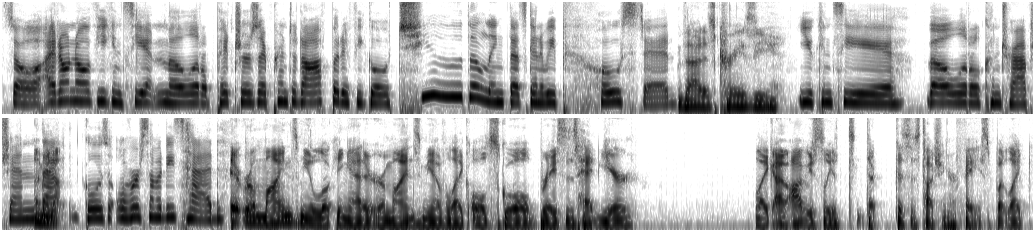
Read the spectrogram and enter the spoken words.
So I don't know if you can see it in the little pictures I printed off, but if you go to the link that's going to be posted, That is crazy. you can see the little contraption I mean, that goes over somebody's head. It reminds me, looking at it, it reminds me of like old school braces headgear. Like, I, obviously, th- this is touching her face, but like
